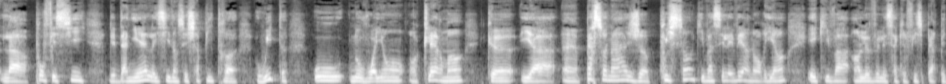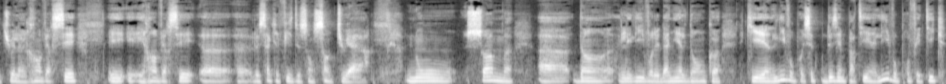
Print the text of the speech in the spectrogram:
la prophétie de Daniel, ici dans ce chapitre 8, où nous voyons clairement qu'il y a un personnage puissant qui va s'élever en Orient et qui va enlever les sacrifices perpétuels et renverser et, et, renverser euh, euh, le sacrifice de son sanctuaire. Nous sommes euh, dans les livres de Daniel, donc qui est un livre, cette deuxième partie est un livre prophétique,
